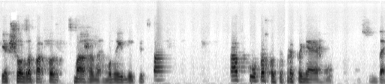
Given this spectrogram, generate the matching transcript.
якщо запахло смажене, вони йдуть відставку, просто ти припиняєш суддей.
